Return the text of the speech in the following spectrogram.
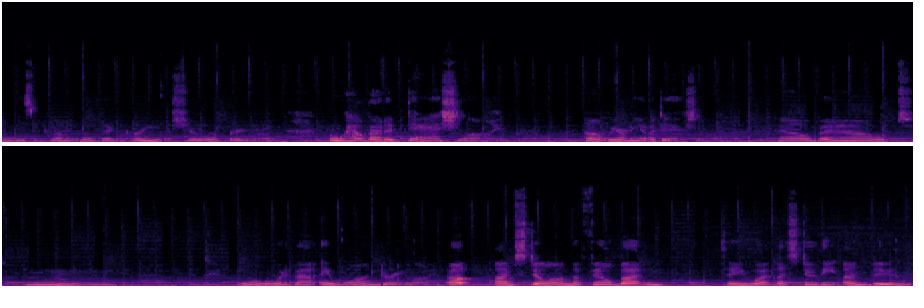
This, I don't know if that green will show up very well. Oh, how about a dash line? Oh, we already have a dash line. How about, hmm. Ooh, what about a wandering line? Oh, I'm still on the fill button. Tell you what, let's do the undo.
